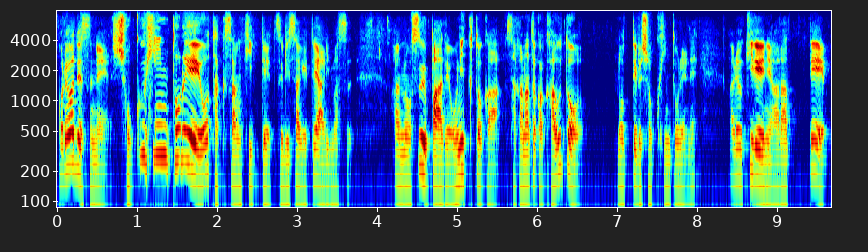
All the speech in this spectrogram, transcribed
これはですね、食品トレイをたくさん切って吊り下げてあります。あの、スーパーでお肉とか魚とか買うと乗ってる食品トレイね。あれをきれいに洗って、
